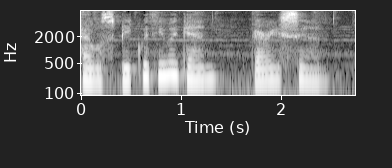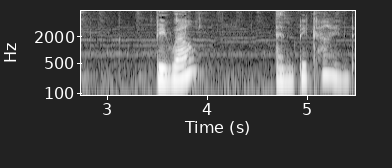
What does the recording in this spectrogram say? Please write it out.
I will speak with you again very soon. Be well and be kind.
